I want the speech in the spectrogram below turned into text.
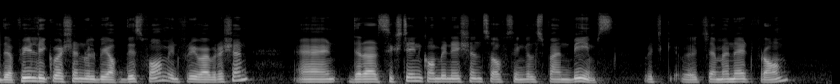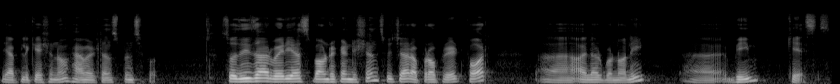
the field equation will be of this form in free vibration and there are 16 combinations of single span beams which, which emanate from the application of Hamilton's principle. So, these are various boundary conditions which are appropriate for uh, Euler-Bernoulli uh, beam cases.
